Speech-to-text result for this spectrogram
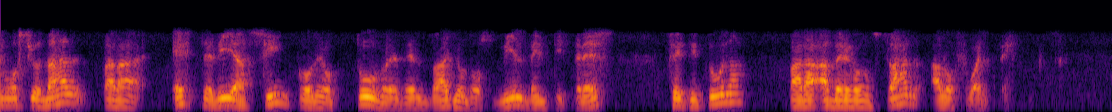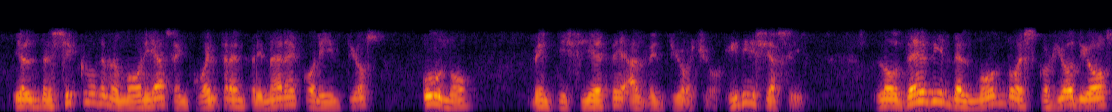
devocional para este día 5 de octubre del año 2023 se titula Para avergonzar a lo fuerte. Y el versículo de memoria se encuentra en 1 Corintios 1, 27 al 28. Y dice así, lo débil del mundo escogió Dios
